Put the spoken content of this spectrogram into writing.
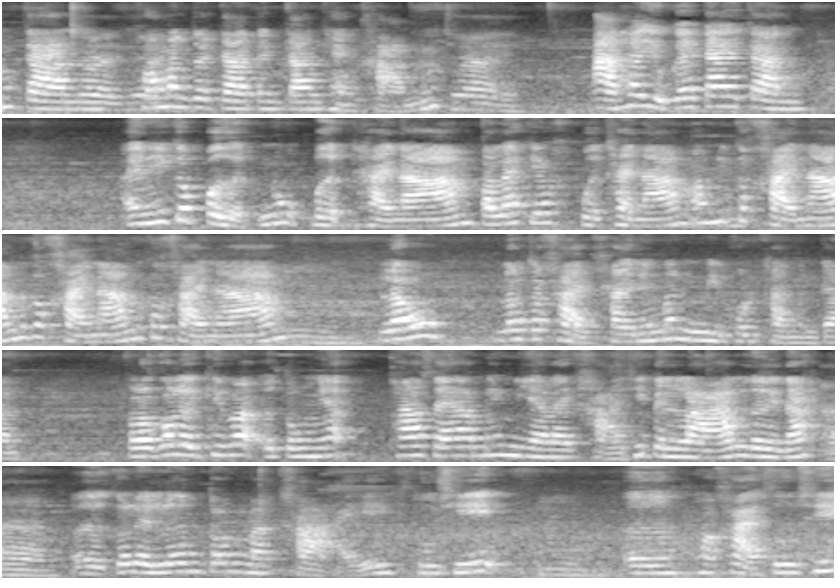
ำกันใช่ใช่เพราะมันจะกลายเป็นการแข่งขันใช่อะถ้าอยู่ใกล้ๆกันอันนี้ก็เปิดนู่นเปิดขายน้ำตอนแรกคิดว่าเปิดขายน้ำเอานี่ก็ขายน้ำนี่ก็ขายน้ำนี่ก็ขายน้ำอืมแล้วเราจะขายใครในเมื่อมีคนขายเหมือนกัน เราก็เลยคิดว่าเออตรงเนี้ยถ้าแซ่ไม่มีอะไรขายที่เป็นร้านเลยนะอ่าเออก็เลยเริ่มต้นมาขายซูชิอืมเออพอขายซูชิ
